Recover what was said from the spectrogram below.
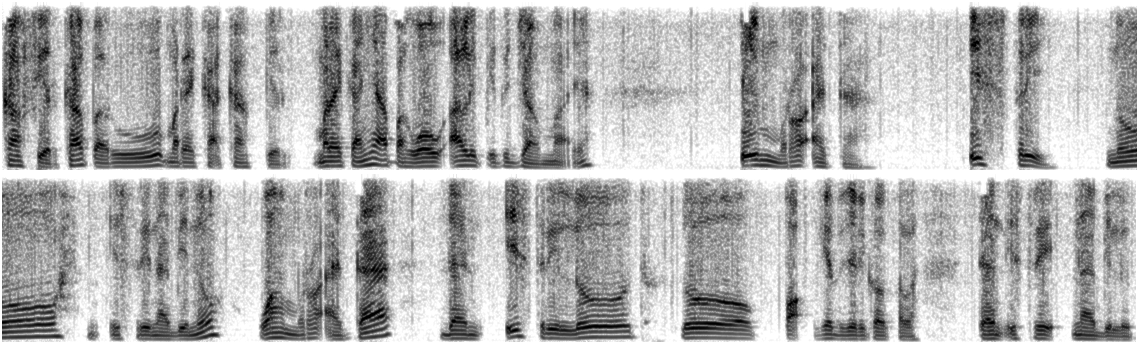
kafir. Kafaru mereka kafir. Merekanya apa? Waw alif itu jamak ya. Imra'ata. Istri. Nuh. Istri Nabi Nuh. Wa mra'ata. Dan istri Lut. Lupa. Gitu jadi kokolah. Dan istri Nabi Lut.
